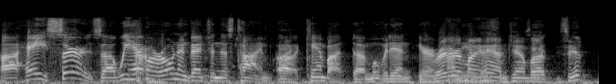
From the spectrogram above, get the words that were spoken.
uh, hey, sirs, uh, we have our own invention this time. Uh, Cambot, uh, move it in here. Right here in the my hand. Cambot. See it? See it?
